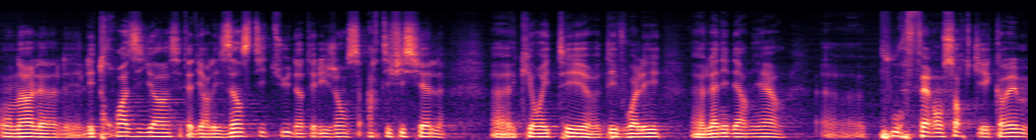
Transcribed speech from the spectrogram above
on, a les, trois IA, c'est-à-dire les instituts d'intelligence artificielle euh, qui ont été euh, dévoilés euh, l'année dernière pour faire en sorte qu'il y ait quand même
